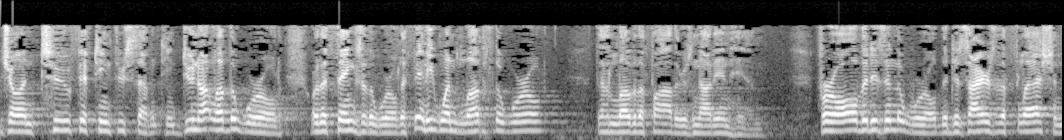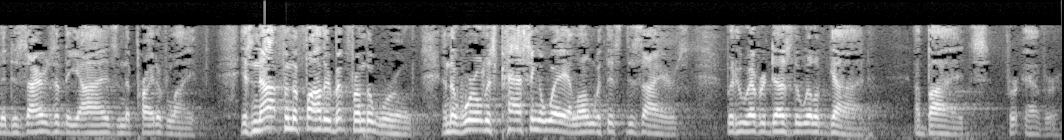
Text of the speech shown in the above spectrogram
John 2, 15 through 17. Do not love the world or the things of the world. If anyone loves the world, the love of the Father is not in him. For all that is in the world, the desires of the flesh and the desires of the eyes and the pride of life, is not from the Father but from the world. And the world is passing away along with its desires. But whoever does the will of God abides forever.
